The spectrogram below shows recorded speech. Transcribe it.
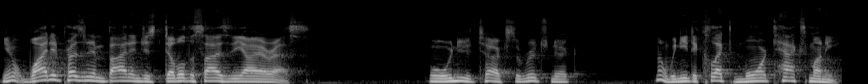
You know, why did President Biden just double the size of the IRS? Well, we need to tax the rich, Nick. No, we need to collect more tax money.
